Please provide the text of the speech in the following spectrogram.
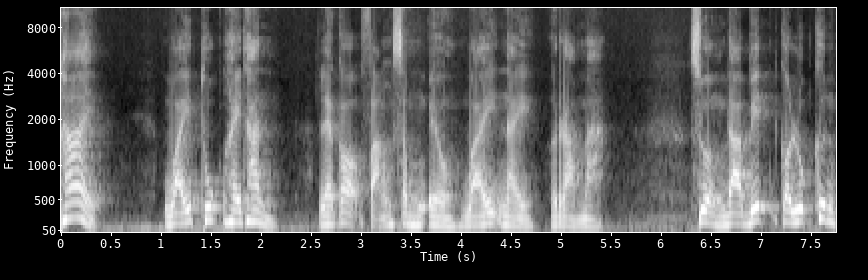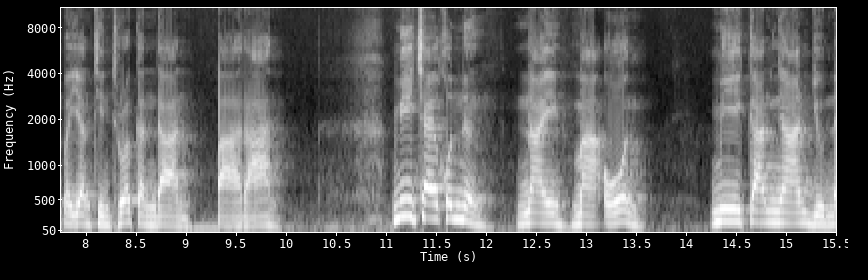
ไห้ ไว้ทุกข์ให้ท่าน แล้วก็ฝังซามูเอลไว้ในรามา ส่วนดาวิดก็ลุกขึ้นไปยังถิ่นทุรกันดารปาราน มีชายคนหนึ่งในมาโอน มีการงานอยู่ใน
